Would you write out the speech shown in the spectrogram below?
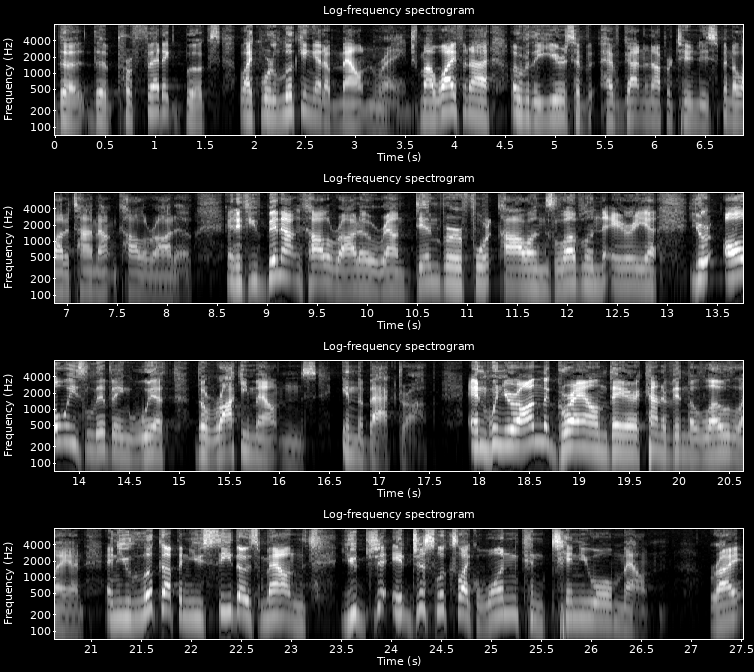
the, the prophetic books like we're looking at a mountain range. My wife and I, over the years, have, have gotten an opportunity to spend a lot of time out in Colorado. And if you've been out in Colorado around Denver, Fort Collins, Loveland area, you're always living with the Rocky Mountains in the backdrop. And when you're on the ground there, kind of in the lowland, and you look up and you see those mountains, you it just looks like one continual mountain, right?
